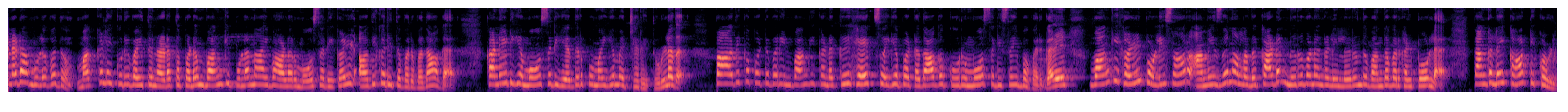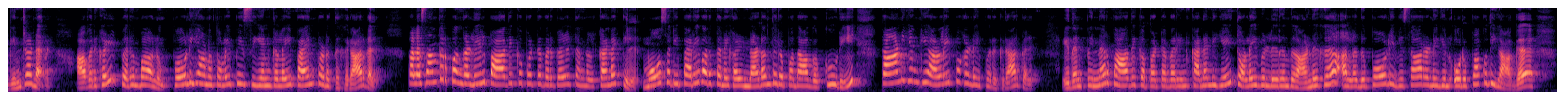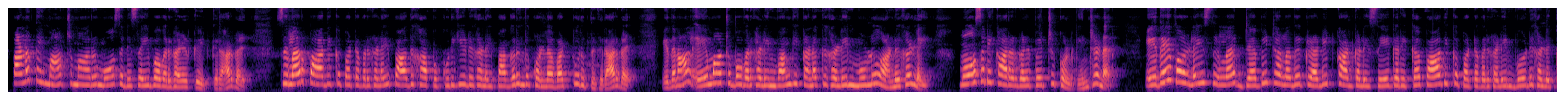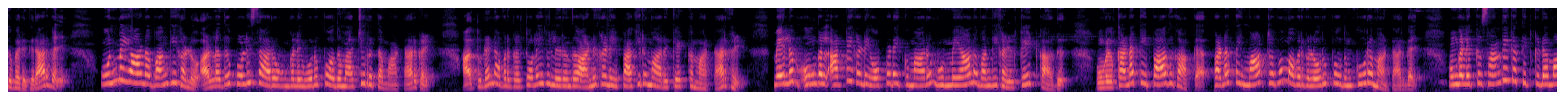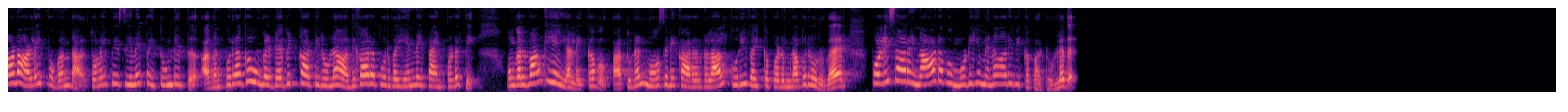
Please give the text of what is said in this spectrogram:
Canada முழுவதும் மக்களை குறிவைத்து நடத்தப்படும் வங்கி புலனாய்வாளர் மோசடிகள் அதிகரித்து வருவதாக கனேடிய மோசடி எதிர்ப்பு மையம் எச்சரித்துள்ளது. பாதிக்கப்பட்டவரின் வங்கிக் கணக்கு ஹேக் செய்யப்பட்டதாக கூறும் மோசடி செய்பவர்கள் வங்கிகள் போலீசார் அமேசான் அல்லது கடன் நிறுவனங்களிலிருந்து வந்தவர்கள் போல தங்களை காட்டிக் கொள்கின்றனர். அவர்கள் பெரும்பாலும் போலியான தொலைபேசி எண்களை பயன்படுத்துகிறார்கள். பல சந்தர்ப்பங்களில் பாதிக்கப்பட்டவர்கள் தங்கள் கணக்கில் மோசடி பரிவர்த்தனைகள் நடந்திருப்பதாக கூறி தானியங்கி அழைப்புகளை பெறுகிறார்கள். இதன் பின்னர் பாதிக்கப்பட்டவரின் கணனியை தொலைவில் இருந்து அணுக அல்லது போலி விசாரணையின் ஒரு பகுதியாக பணத்தை மாற்றுமாறு மோசடி செய்பவர்கள் கேட்கிறார்கள். சிலர் பாதிக்கப்பட்டவர்களை பாதுகாப்பு குறியீடுகளை பகிர்ந்து கொள்ள வற்புறுத்துகிறார்கள். இதனால் ஏமாற்றுபவர்களின் வங்கி கணக்குகளின் முழு அணுகலை மோசடிக்காரர்கள் பெற்றுக்கொள்கின்றனர் இதேவேளை சிலர் டெபிட் அல்லது கிரெடிட் கார்டுகளை சேகரிக்க பாதிக்கப்பட்டவர்களின் வீடுகளுக்கு வருகிறார்கள். உண்மையான வங்கிகளோ அல்லது போலீசாரோ உங்களை ஒருபோதும் அச்சுறுத்த மாட்டார்கள் அத்துடன் அவர்கள் தொலைவில் இருந்து அணுகலை பகிருமாறு கேட்க மாட்டார்கள். மேலும் உங்கள் அட்டைகளை ஒப்படைக்குமாறும் உண்மையான வங்கிகள் கேட்காது. உங்கள் கணக்கை பாதுகாக்க பணத்தை மாற்றவும் அவர்கள் ஒருபோதும் கூற மாட்டார்கள் உங்களுக்கு சந்தேகத்திற்கிடமான அழைப்பு வந்தால் தொலைபேசி இணைப்பை துண்டித்து அதன் பிறகு உங்கள் டெபிட் கார்டில் உள்ள அதிகாரப்பூர்வ எண்ணை பயன்படுத்தி உங்கள் வங்கியை அழைக்கவும் அத்துடன் மோசடிக்காரர்களால் குறிவைக்கப்படும் நபர் ஒருவர் போலீசாரை நாடவும் முடியும் என அறிவிக்கப்பட்டுள்ளது.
